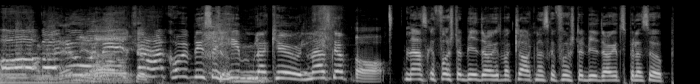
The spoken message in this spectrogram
Åh, vad roligt! Det här kommer bli så himla kul. När ska, när ska första bidraget vara klart? När ska första bidraget spelas upp?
